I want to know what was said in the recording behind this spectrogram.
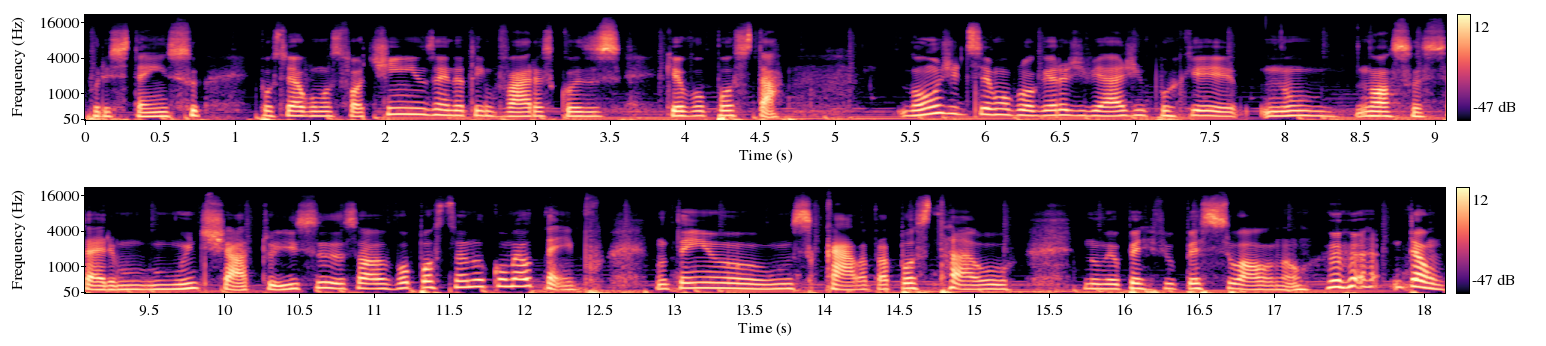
por extenso. Postei algumas fotinhos, ainda tem várias coisas que eu vou postar. Longe de ser uma blogueira de viagem, porque não. Nossa, sério, muito chato. Isso eu só vou postando com o meu tempo. Não tenho uma escala para postar o, no meu perfil pessoal, não. então,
